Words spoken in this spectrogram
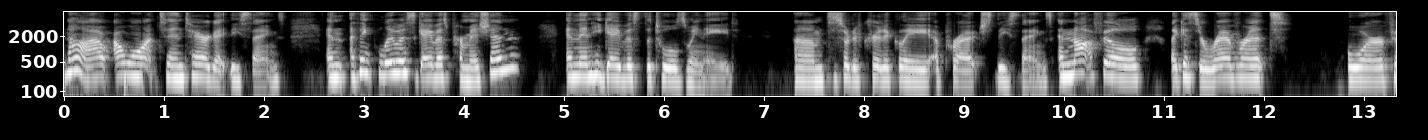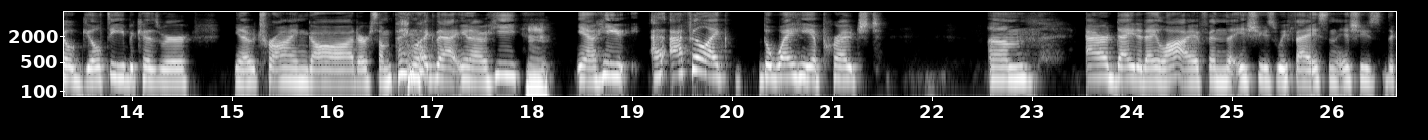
no, I, I want to interrogate these things. And I think Lewis gave us permission and then he gave us the tools we need. Um, to sort of critically approach these things and not feel like it's irreverent or feel guilty because we're you know, trying God or something like that. You know, he, hmm. you know, he, I, I, feel like the way he approached um, our day to day life and the issues we face and the issues, the,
